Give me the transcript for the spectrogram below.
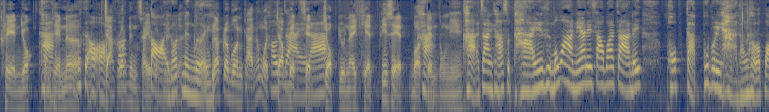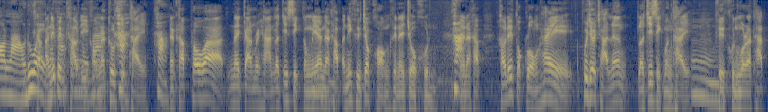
เครนยกคค่ะอนเทนเนอร์ก็คือเอาออกจากรถหนึ่งใส่ต่ออีกรถหนึ่งเลยแล้วกระบวนการทั้งหมดเข้าจะเบ็ดเสร็จใจละ จบอยู่ในเขตพิเศษบอร์ดค่ะเต็นตรงนี้ ค่ะอาจารย์คะสุดท้ายเนี่ยคือเมื่อวานเนี้ได้ทราบว่าอาจารย์ได้ พบกับผู้บริหารของสปปลาวด้วยอันนี้ะคะเป็นข่าวดีของนักธุรกิจไทยค่ะนะครับเพราะว่าในการบริหารโลจิสติกตรงนี้นะครับอันนี้คือเจ้าของคือนายโจคุณค่ะเนี่ยนะครับเขาได้ตกลงให้ผู้เชี่ยวชาญเรื่องโลจิสติกเมืองไทย คือคุณวรทัศน์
